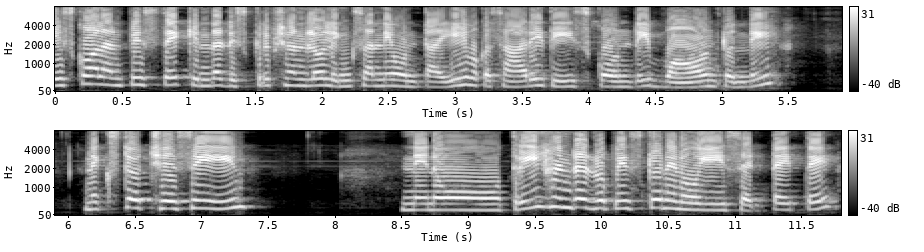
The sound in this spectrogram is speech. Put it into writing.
తీసుకోవాలనిపిస్తే కింద డిస్క్రిప్షన్లో లింక్స్ అన్నీ ఉంటాయి. ఒకసారి తీసుకోండి బాగుంటుంది. నెక్స్ట్ వచ్చేసి నేను త్రీ హండ్రెడ్ రూపీస్కే నేను ఈ సెట్ అయితే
